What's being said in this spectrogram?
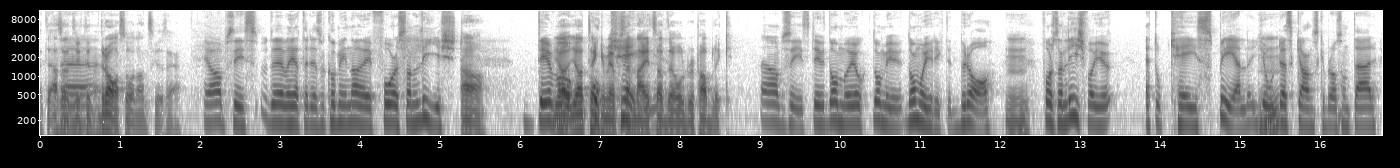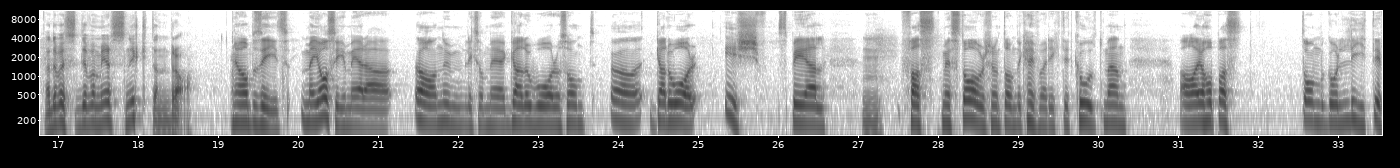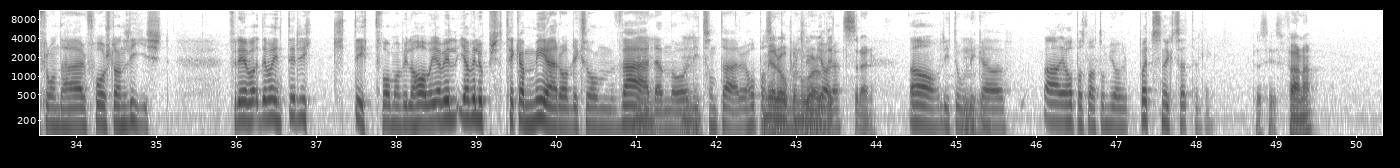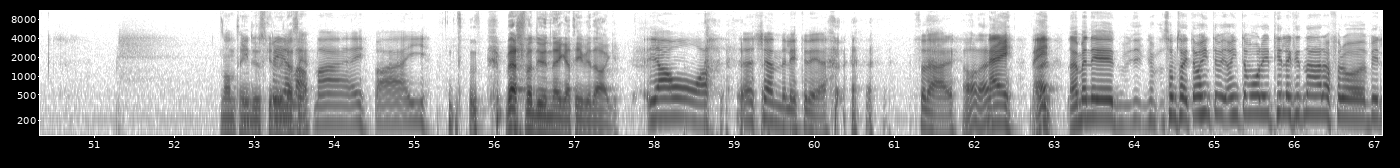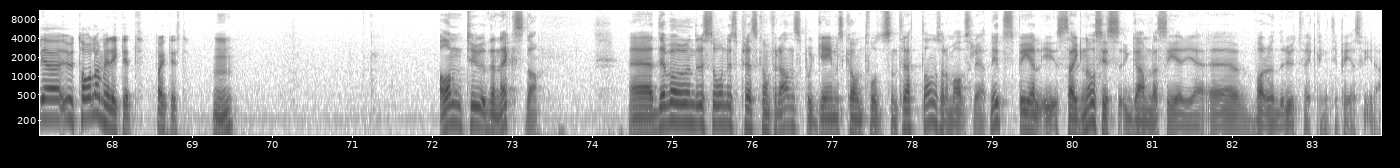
Ett, alltså ett äh, riktigt bra sådant skulle jag säga. Ja, precis. Det vad heter det som kom innan i Force Unleashed. Ja. Det var jag, jag tänker okay. mer på Knights of the Old Republic. Ja, precis. Det, de, var ju, de, är ju, de var ju riktigt bra. Mm. Force Unleashed var ju ett okej okay spel. Mm. Gjordes ganska bra sånt där. Ja, det var, det var mer snyggt än bra. Ja, precis. Men jag ser ju mera, ja, nu liksom med God of War och sånt. Uh, God of War-ish spel. Mm. Fast med Star Wars runt om, det kan ju vara riktigt coolt. Men ja, jag hoppas de går lite ifrån det här Force Unleashed. För det var, det var inte riktigt vad man ville ha. Jag vill, jag vill upptäcka mer av liksom världen mm. och mm. lite sånt där. Jag hoppas mer att open world lite sådär. Ja, lite mm. olika. Ja, jag hoppas på att de gör på ett snyggt sätt helt enkelt. Precis. Färna? Någonting inte du skulle spela. vilja se? Nej, nej. Värst vad du är negativ idag. Ja, jag känner lite det. Sådär. Ja, nej. nej. Nej, nej, men eh, som sagt, jag har, inte, jag har inte varit tillräckligt nära för att vilja uttala mig riktigt, faktiskt. Mm. On to the next då. Eh, det var under Sonys presskonferens på Gamescom 2013 som de avslöjade ett nytt spel i Psygnosis gamla serie eh, var under utveckling till PS4.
